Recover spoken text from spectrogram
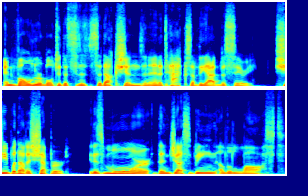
and vulnerable to the seductions and, attacks of the adversary. Sheep without a shepherd, it is more than just being a little lost.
